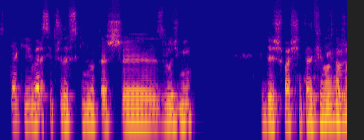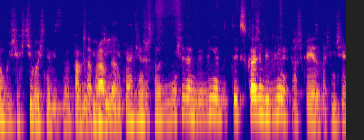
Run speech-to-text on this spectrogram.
w takiej wersji przede wszystkim no, też y, z ludźmi, gdyż właśnie ten film równie dobrze mógłby się chciwość na widz naprawdę To biblijnie. prawda. Ten film zresztą, mi się ten biblijny, tych skojarzeń biblijnych troszkę jest właśnie, mi się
